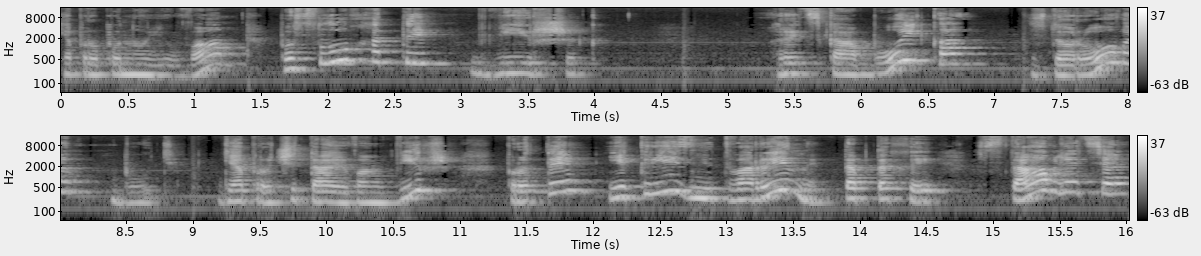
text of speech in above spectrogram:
я пропоную вам послухати віршик. Грицька бойка, здоровим будь. Я прочитаю вам вірш про те, як різні тварини та птахи ставляться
